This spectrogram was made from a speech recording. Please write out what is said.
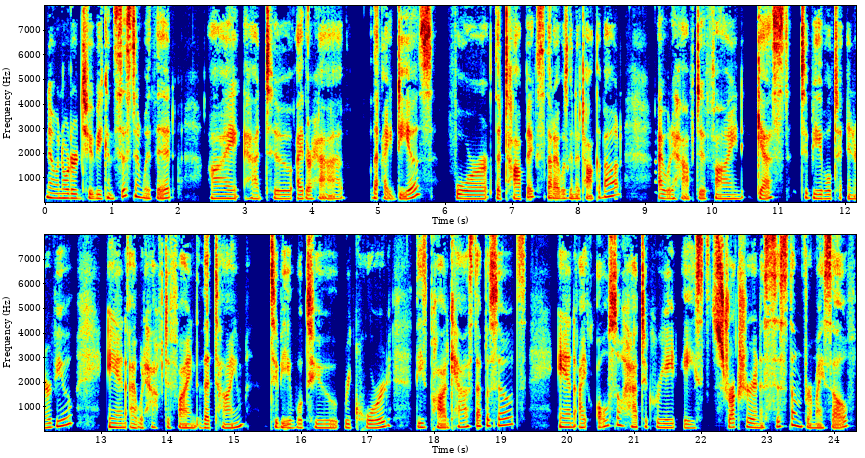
Now, in order to be consistent with it, I had to either have the ideas for the topics that I was going to talk about. I would have to find guests to be able to interview, and I would have to find the time to be able to record these podcast episodes. And I also had to create a structure and a system for myself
